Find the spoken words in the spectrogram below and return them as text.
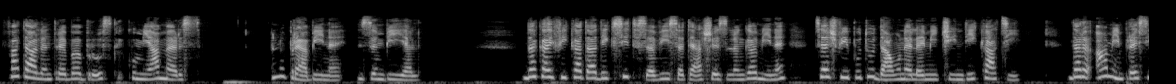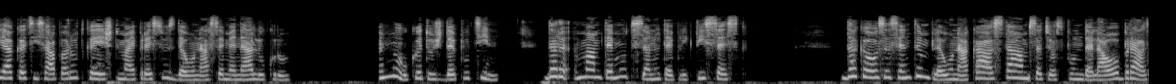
fata îl întrebă brusc cum i-a mers. Nu prea bine," zâmbi el. Dacă ai fi catadixit să vii să te așezi lângă mine, ți-aș fi putut da unele mici indicații, dar am impresia că ți s-a părut că ești mai presus de un asemenea lucru." Nu, câtuși de puțin, dar m-am temut să nu te plictisesc." Dacă o să se întâmple una ca asta, am să ți-o spun de la obraz."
